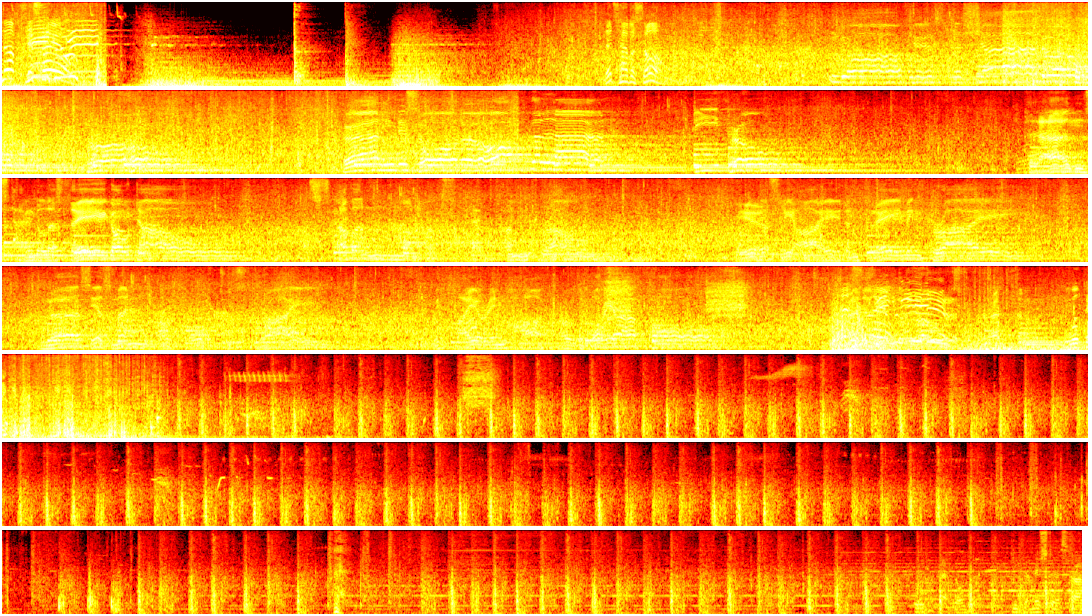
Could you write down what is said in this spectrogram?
Run up! Let's have a song. Dark is the shadow thrown, and disorder of the land Plans tangle as they go down, a stubborn monarch's head uncrowned. Fiercely eyed and flaming pride, Mercia's men are forward to strive. With fire in heart, throw the warrior fall. Threaten, We will pick it.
